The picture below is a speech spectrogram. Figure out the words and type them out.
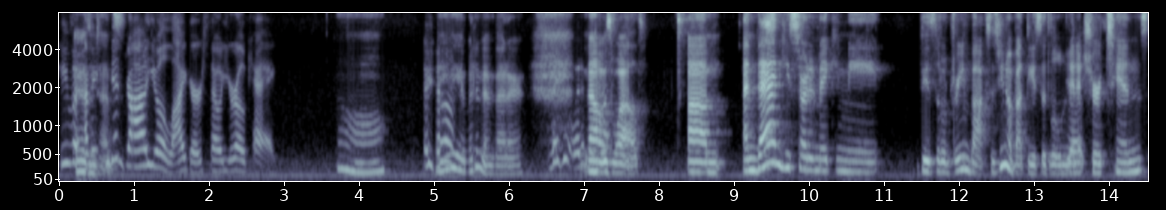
he was, was I mean, he didn't draw you a liger, so you're okay. Aw, Yeah, maybe it would have been better. maybe it would have No, been it was wild. Um, and then he started making me these little dream boxes. You know about these the little Yes. miniature tins.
